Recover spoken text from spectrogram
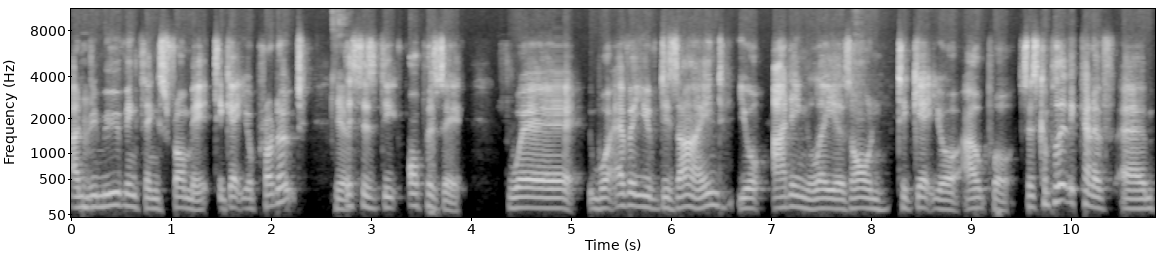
and mm. removing things from it to get your product yeah. this is the opposite where whatever you've designed, you're adding layers on to get your output. So it's completely kind of um,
